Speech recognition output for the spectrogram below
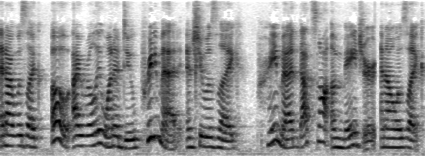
And I was like, oh, I really want to do pre-med. And she was like, pre-med? That's not a major. And I was like,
